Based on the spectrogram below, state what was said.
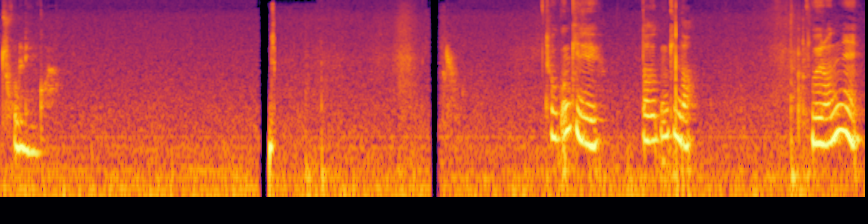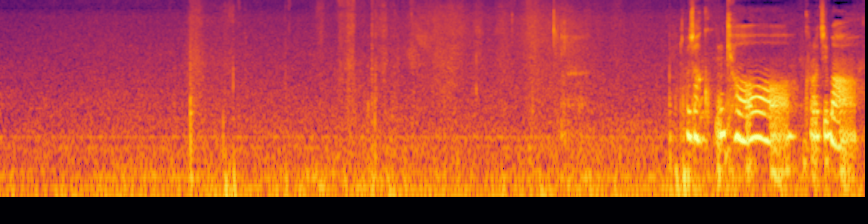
졸린 거야. 저 끊기지? 나도 끊긴다. 왜 이러니? 왜 자꾸 끊겨? 그러지 마.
